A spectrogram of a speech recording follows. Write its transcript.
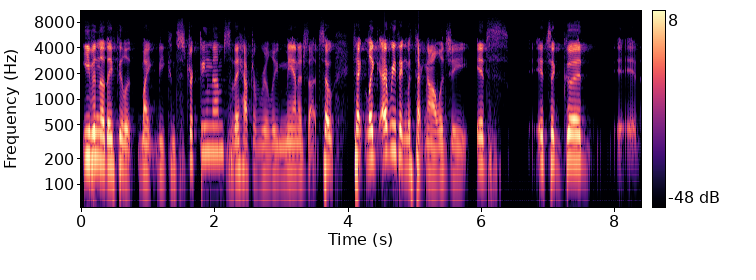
even though they feel it might be constricting them so they have to really manage that so tech, like everything with technology it's it's a good it,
